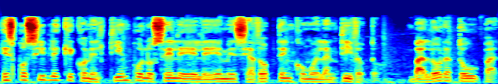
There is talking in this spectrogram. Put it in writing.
es posible que con el tiempo los LLM se adopten como el antídoto. Valora Toupal.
